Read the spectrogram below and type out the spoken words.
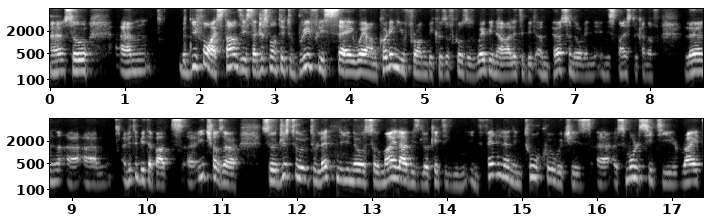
Uh, so um, but before I start this, I just wanted to briefly say where I'm calling you from, because of course, the webinar a little bit unpersonal and, and it's nice to kind of learn uh, um, a little bit about uh, each other. So just to, to let you know, so my lab is located in, in Finland, in Turku, which is uh, a small city right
